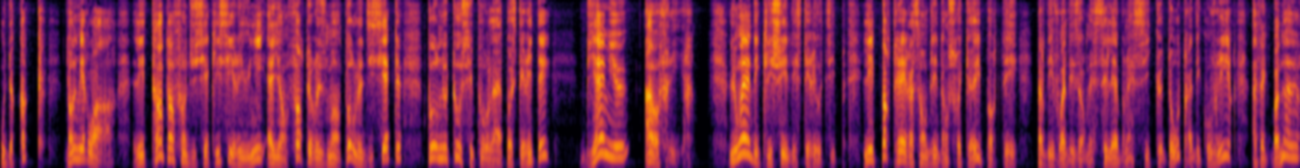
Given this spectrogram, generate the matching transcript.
ou de coq dans le miroir, les trente enfants du siècle ici réunis ayant fort heureusement pour le dix siècle, pour nous tous et pour la postérité, bien mieux à offrir. Loin des clichés et des stéréotypes, les portraits rassemblés dans ce recueil, portés par des voix désormais célèbres ainsi que d'autres à découvrir avec bonheur,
